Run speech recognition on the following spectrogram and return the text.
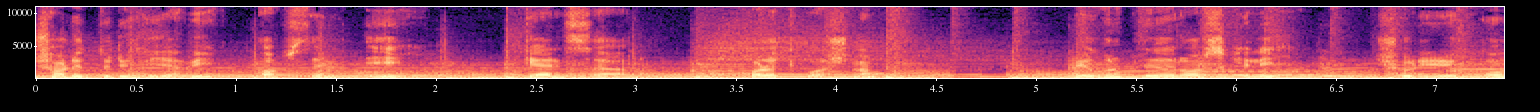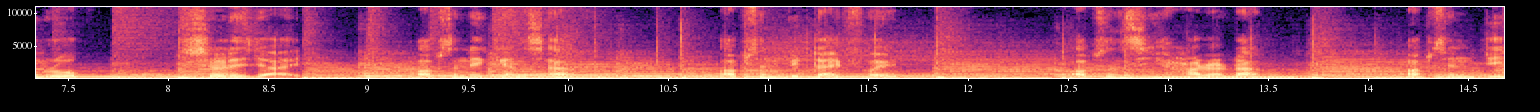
সঠিক উত্তরটি হয়ে যাবে। Option A cancer. পরবর্তী প্রশ্ন বেগুন ফুলের রস খেলে শরীরে কোন রোগ সেরে যায়? Option A cancer. Option B typhoid, option C heart attack option D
